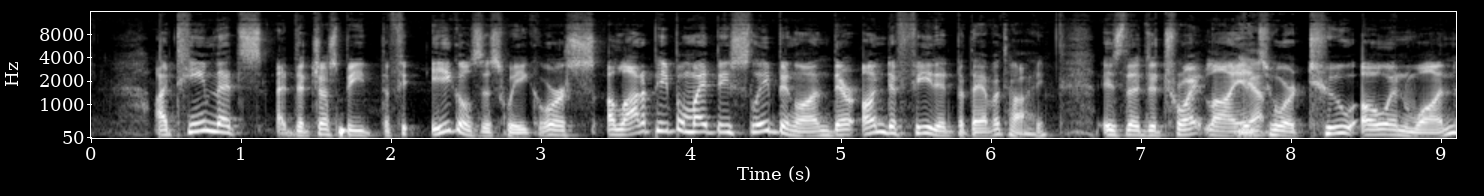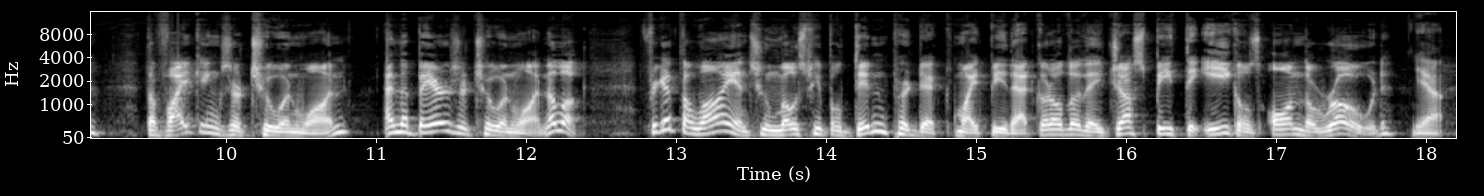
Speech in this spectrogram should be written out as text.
A team that's that just beat the Eagles this week, or a lot of people might be sleeping on. They're undefeated, but they have a tie. Is the Detroit Lions, Yep. who are two zero and one. The Vikings are two and one, and the Bears are two and one. Now look. Forget the Lions, who most people didn't predict might be that good, although they just beat the Eagles on the road. Yeah.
